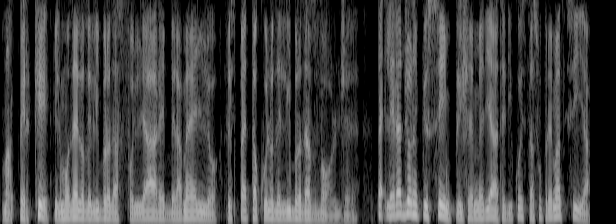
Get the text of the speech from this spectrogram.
Ma perché il modello del libro da sfogliare ebbe la meglio rispetto a quello del libro da svolgere? Beh, le ragioni più semplici e immediate di questa supremazia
